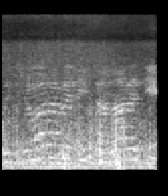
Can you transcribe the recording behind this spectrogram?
Good job.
